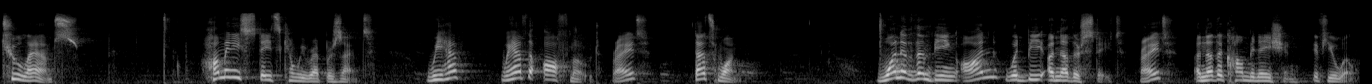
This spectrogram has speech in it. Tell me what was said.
two lamps, how many states can we represent? We have, we have the off mode, right? That's one. One of them being on would be another state, right? Another combination, if you will.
